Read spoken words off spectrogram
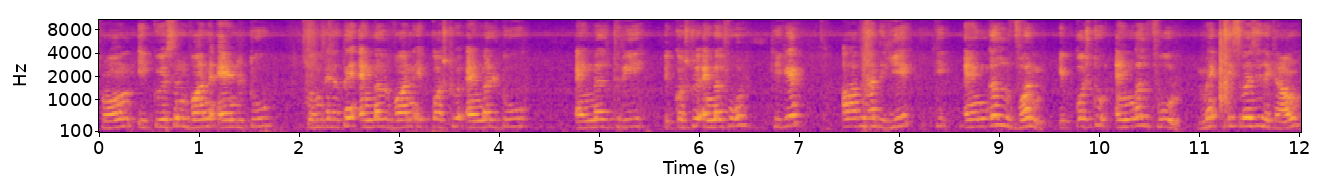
from equation one and two तो हम कह सकते हैं angle one equal to angle two angle three equal to angle four ठीक है? अब आप यहाँ देखिए कि angle one equal to angle four मैं इस वजह से लिख रहा हूँ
